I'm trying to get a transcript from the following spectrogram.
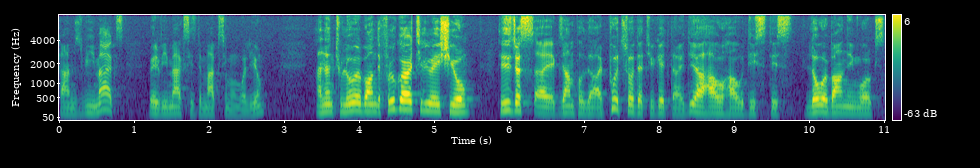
times V max, where V max is the maximum volume. And then to lower bound the frugality ratio, this is just an example that I put so that you get the idea how, how this, this lower bounding works.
